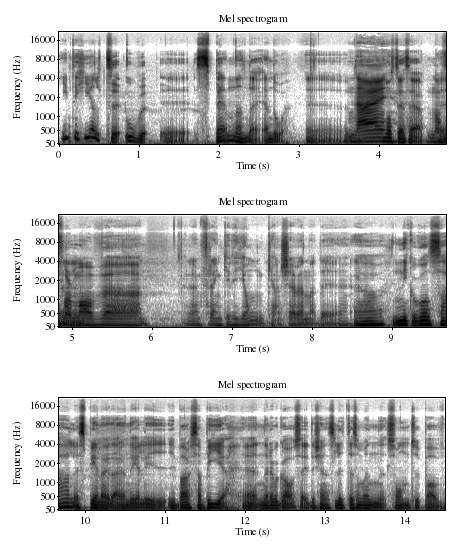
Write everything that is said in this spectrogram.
inte helt ospännande ändå. Eh, Nej, Måste jag säga. någon Eh, form av eh, en Frenkie de Jong kanske, jag vet inte. Det, Ja, Nico González spelar ju där en del i, i Barça B eh, när det begav sig. Det känns lite som en sån typ av,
